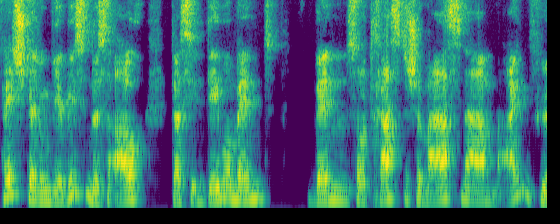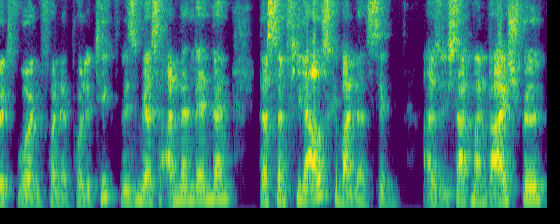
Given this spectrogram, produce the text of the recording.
Feststellung, wir wissen das auch, dass in dem Moment, wenn so drastische Maßnahmen eingeführt wurden von der Politik, wissen wir aus anderen Ländern, dass dann viele ausgewandert sind. Also ich sage mal ein Beispiel,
